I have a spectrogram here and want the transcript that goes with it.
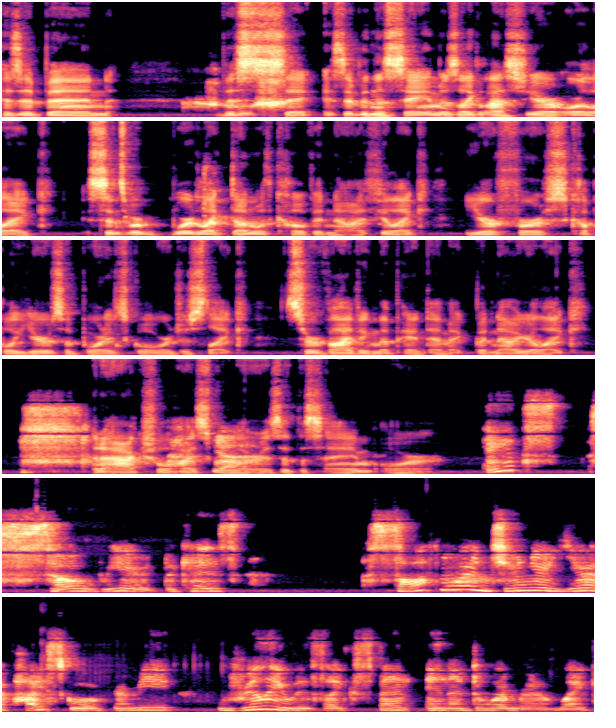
has it been the same? Has it been the same as like last year, or like since we're we're like done with COVID now? I feel like your first couple years of boarding school were just like surviving the pandemic, but now you're like an actual high schooler. Is it the same or? It's so weird because sophomore and junior year of high school for me really was like spent in a dorm room. Like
